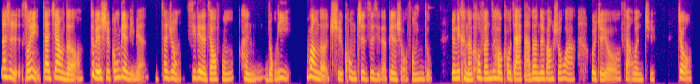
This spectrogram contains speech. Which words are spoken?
但是，所以在这样的，特别是公辩里面，在这种激烈的交锋，很容易忘了去控制自己的辩手风度。就你可能扣分，最后扣在打断对方说话，或者有反问句。就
